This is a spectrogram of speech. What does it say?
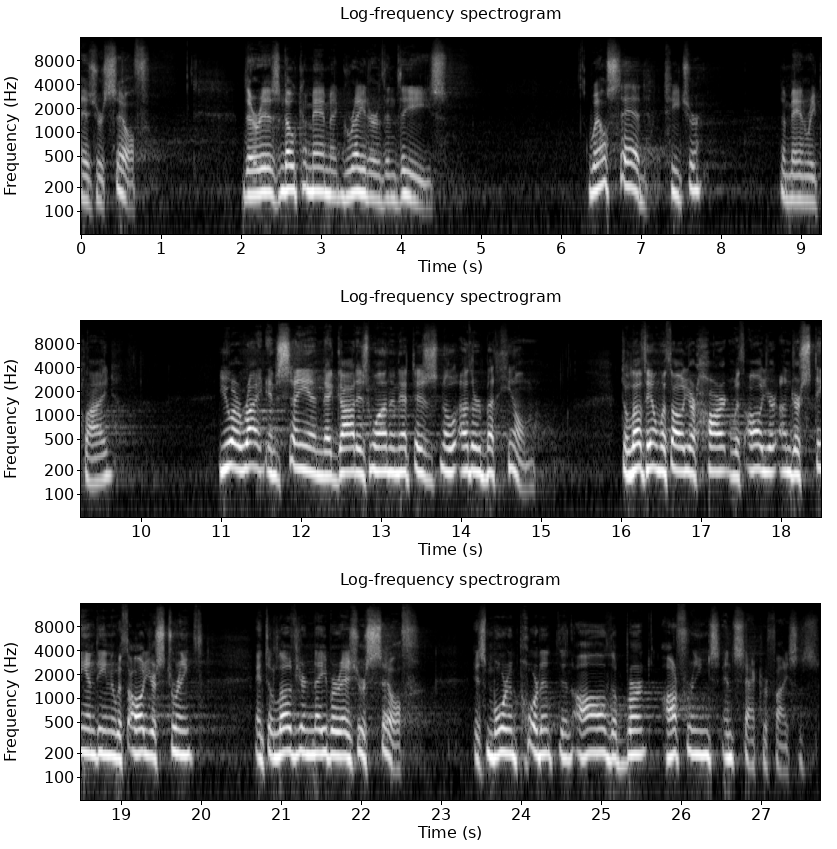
as yourself. There is no commandment greater than these. Well said, teacher, the man replied. You are right in saying that God is one and that there's no other but Him. To love Him with all your heart and with all your understanding and with all your strength, and to love your neighbor as yourself is more important than all the burnt offerings and sacrifices.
